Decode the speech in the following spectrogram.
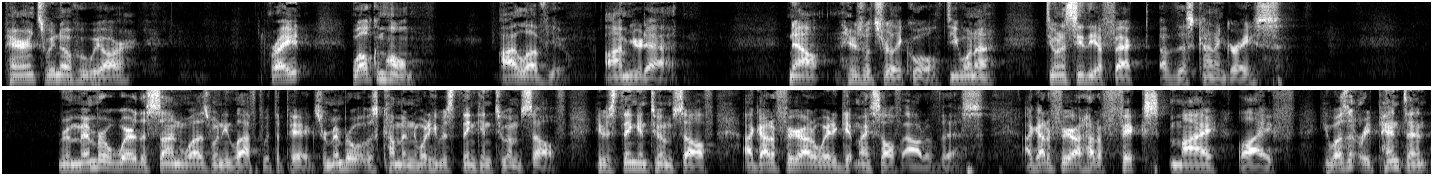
Parents, we know who we are, right? Welcome home. I love you. I'm your dad. Now, here's what's really cool. Do you want to do you want to see the effect of this kind of grace? Remember where the son was when he left with the pigs. Remember what was coming, what he was thinking to himself. He was thinking to himself, I got to figure out a way to get myself out of this. I got to figure out how to fix my life. He wasn't repentant,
